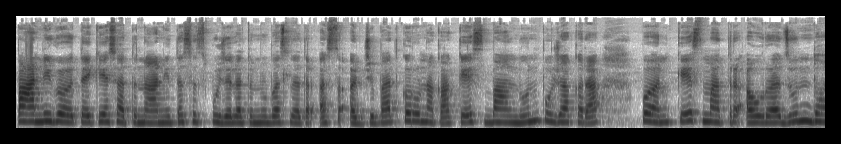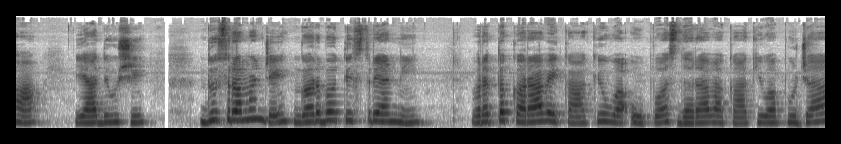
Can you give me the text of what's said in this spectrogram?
पाणी गळते केसातनं आणि तसंच पूजेला तुम्ही बसला तर असं अजिबात करू नका. केस बांधून पूजा करा पण केस मात्र अवराजून धुवा या दिवशी. दुसरं म्हणजे गर्भवती स्त्रियांनी व्रत करावे का किंवा उपवास धरावा का किंवा पूजा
